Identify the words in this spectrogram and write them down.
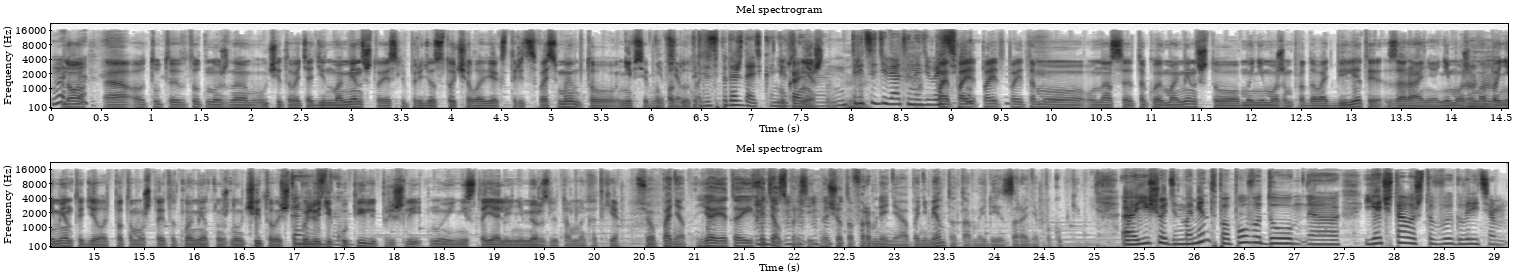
Но а, тут, э, тут нужно учитывать один момент, что если придет 100 человек с 38-м, то не все не попадут. Придется подождать, конечно. Ну, конечно. 39-й надевайте. По, по, поэтому у нас э, такой момент, что мы не можем продавать билеты заранее, не можем угу. абонементы делать, потому что этот момент нужно учитывать, чтобы конечно. люди купили, пришли, ну и не стояли, и не мерзли там на катке. Все, понятно. Я это и хотел спросить насчет оформления абонемента там или заранее покупки. А, еще один момент по поводу... Э, я читала, что вы говорите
